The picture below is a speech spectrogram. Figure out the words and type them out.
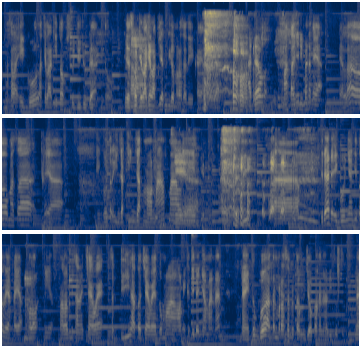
masalah ego laki-laki itu aku setuju juga gitu. Ya sebagai Ah. laki-laki aku juga merasa sih kayak ada ada masanya di mana kayak hello masa kayak ego terinjak-injak mohon maaf Mali Iya. gitu. jadi uh, jadi ada egonya gitu loh yang kayak Hmm. kalau kalau misalnya cewek sedih atau cewek itu mengalami ketidaknyamanan nah itu gue akan merasa bertanggung jawab akan hal itu tuh. nah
